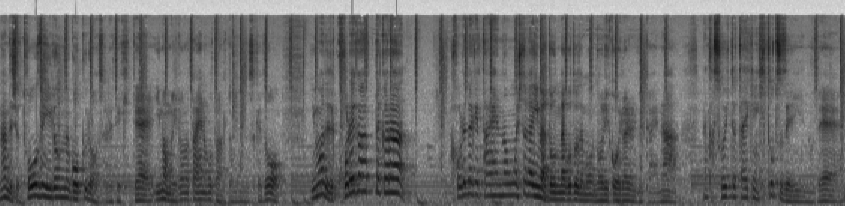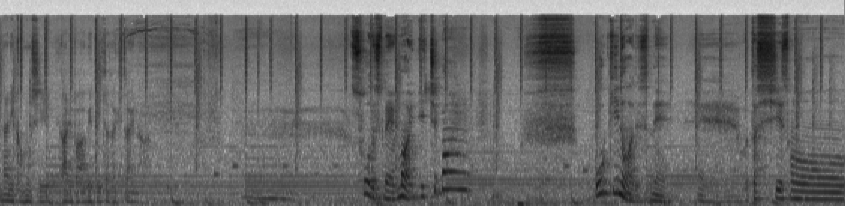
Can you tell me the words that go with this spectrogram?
何でしょう当然いろんなご苦労されてきて今もいろんな大変なことあると思うんですけど今まででこれがあったからこれだけ大変な思いしたが今どんなことでも乗り越えられるみたいななんかそういった体験一つでいいので何かもしあれば挙げていただきたいな。そうですね。まあ一番大きいのはですね、えー、私その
